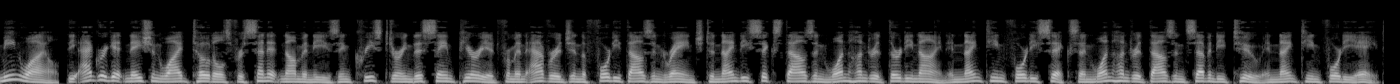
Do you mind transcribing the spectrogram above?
Meanwhile, the aggregate nationwide totals for Senate nominees increased during this same period from an average in the 40,000 range to 96,139 in 1946 and 100,072 in 1948.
